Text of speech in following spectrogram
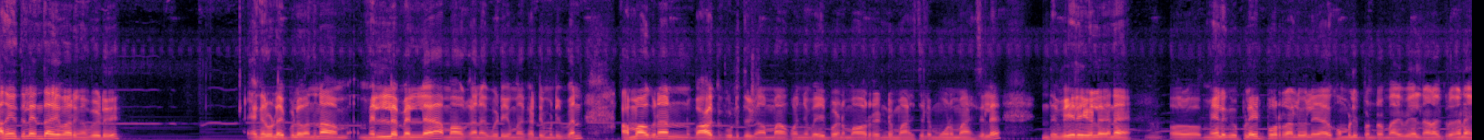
அதே இதில் எந்த பாருங்க வீடு. எங்கள் உழைப்பில் வந்து நான் மெல்ல மெல்ல அம்மாவுக்கான வீடியோமாக கட்டி முடிப்பேன். அம்மாவுக்கு நான் வாக்கு கொடுத்துருக்கேன். அம்மா கொஞ்சம் வெயிட் பண்ணுமா? ஒரு ரெண்டு மாதத்தில் மூணு மாதத்தில் இந்த வேலைகளை என்ன மேலுக்கு பிளேட் போடுற அளவுலையாவது கம்ப்ளீட் பண்ணுற மாதிரி வேலை நடக்கிறோம். என்ன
